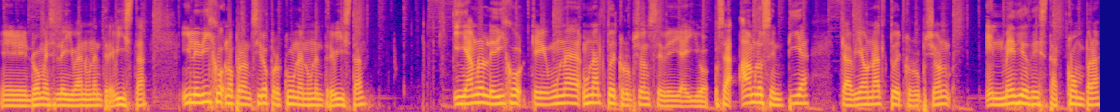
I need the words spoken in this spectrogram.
eh, Gómez Leiva en una entrevista. Y le dijo, no, perdón, Ciro Procuna en una entrevista y AMLO le dijo que un acto de corrupción se veía ahí. O sea, AMLO sentía que había un acto de corrupción en medio de esta compra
